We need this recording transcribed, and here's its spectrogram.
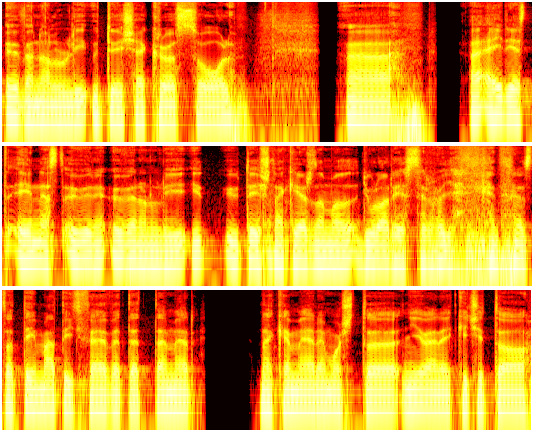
övön aluli ütésekről szól. Uh, egyrészt én ezt övön, övön aluli ütésnek érzem a Gyula részéről, hogy ezt a témát így felvetettem, mert nekem erre most uh, nyilván egy kicsit a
